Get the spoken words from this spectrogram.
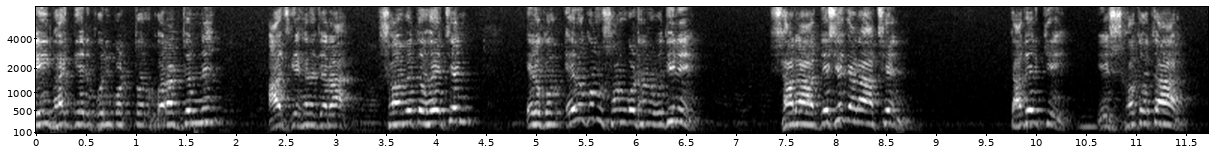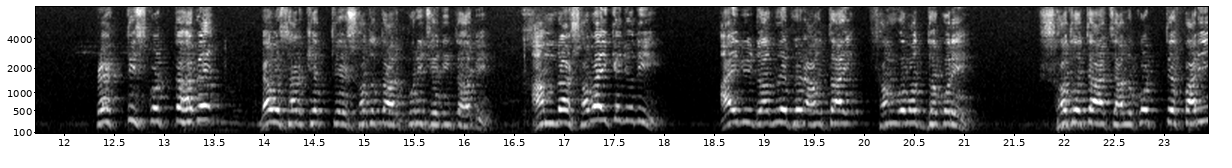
এই ভাগ্যের পরিবর্তন করার জন্য আজকে এখানে যারা সমবেত হয়েছেন, এরকম এরকম সংগঠনের অধীনে সারা দেশে যারা আছেন, তাদেরকে এই সততার প্র্যাকটিস করতে হবে, ব্যবসার ক্ষেত্রে সততার পরিচয় দিতে হবে। আমরা সবাইকে যদি আইবিডব্লিউএফ এর আওতায় সংঘবদ্ধ করে সততা চালু করতে পারি,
